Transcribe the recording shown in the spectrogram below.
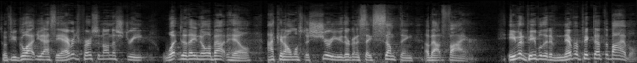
So if you go out and you ask the average person on the street, what do they know about hell? I can almost assure you they're going to say something about fire. Even people that have never picked up the Bible,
